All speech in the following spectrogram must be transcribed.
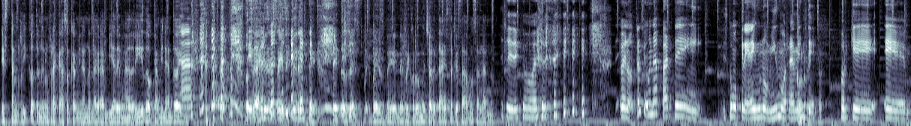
es tan rico tener un fracaso caminando en la Gran Vía de Madrid o caminando en... Ah. o sea, es, diferente. Entonces, pues me, me, recordó mucho ahorita esto que estábamos hablando. Sí, como... bueno, creo que una parte es como creer en uno mismo realmente. Porque, eh,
